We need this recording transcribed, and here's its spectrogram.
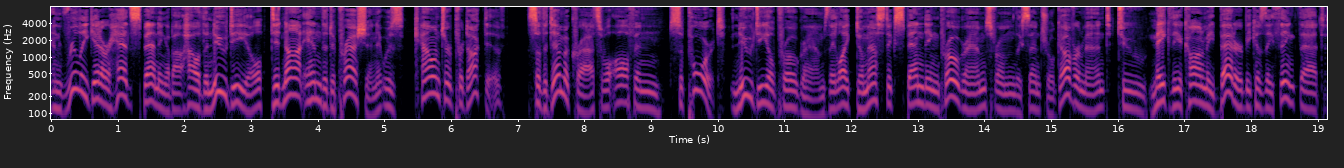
and really get our heads spinning about how the New Deal did not end the Depression. It was counterproductive. So the Democrats will often support New Deal programs. They like domestic spending programs from the central government to make the economy better because they think that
